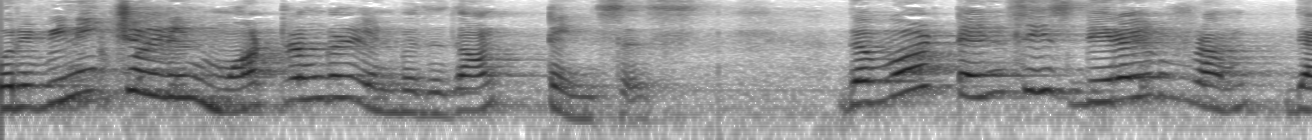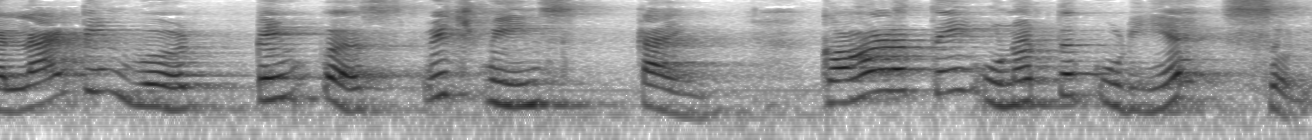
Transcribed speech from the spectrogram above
ஒரு வினைச்சொல்லின் மாற்றங்கள் என்பதுதான் டென்சஸ் The word tense is derived from the Latin word tempus which means time. காலத்தை உணர்த்தக்கூடிய சொல்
